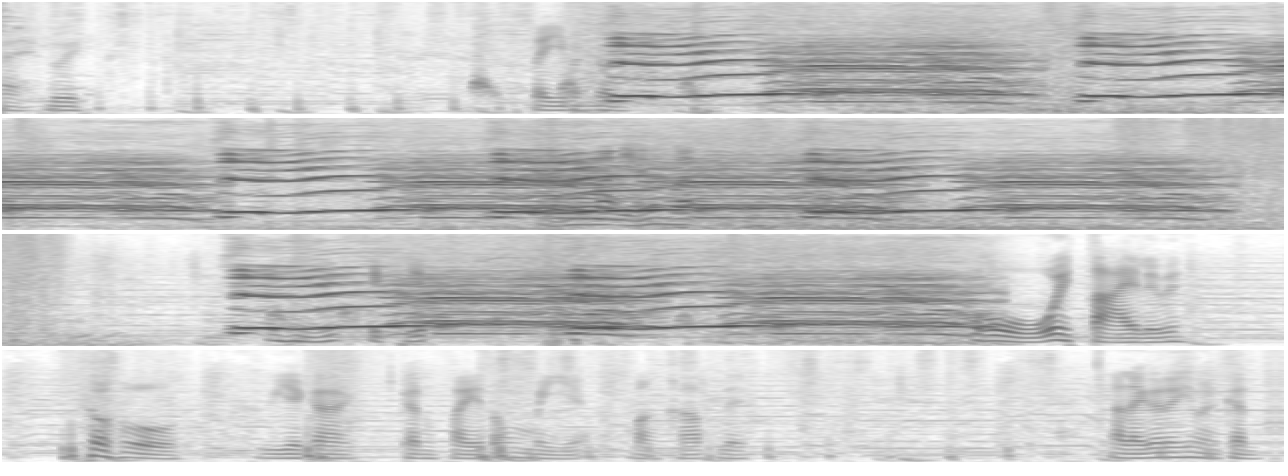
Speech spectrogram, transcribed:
ไปลุยตีมันก่อนายเลยเว้ย โอ้โหวิทยาการกันไฟต้องมีอะ บังคับเลย อะไรก็ได้ที่มันกันไฟ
